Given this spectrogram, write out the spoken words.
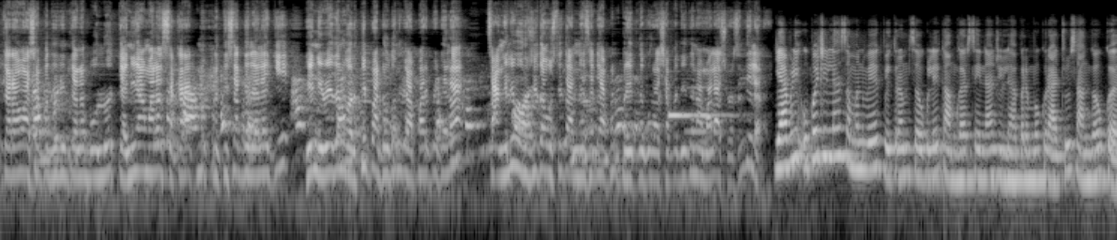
करावं अशा पद्धतीने त्यांना बोललो. त्यांनी आम्हाला सकारात्मक प्रतिसाद दिलेला आहे की हे निवेदन वरती पाठवतो आणि व्यापारपेठेला चांगली ऊर्जित अवस्थेत आणण्यासाठी आपण प्रयत्न करू अशा पद्धतीने आम्हाला आश्वासन दिलं. यावेळी उपजिल्हा समन्वयक विक्रम चौगले कामगार सेना जिल्हा प्रमुख राजू सांगवकर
